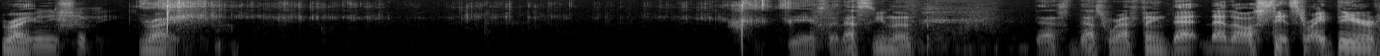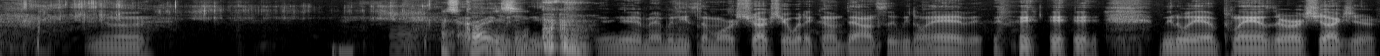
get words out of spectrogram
Right. really should be. Right. Yeah, so that's you know, that's that's where I think that that all sits right there. You know, It's I crazy. need- yeah, man, we need some more structure when it comes down to. it. We don't have it. we don't have plans or structure.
